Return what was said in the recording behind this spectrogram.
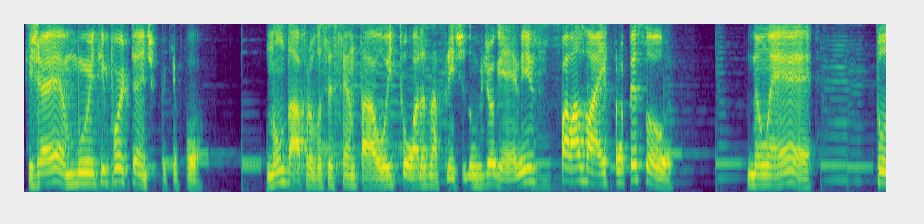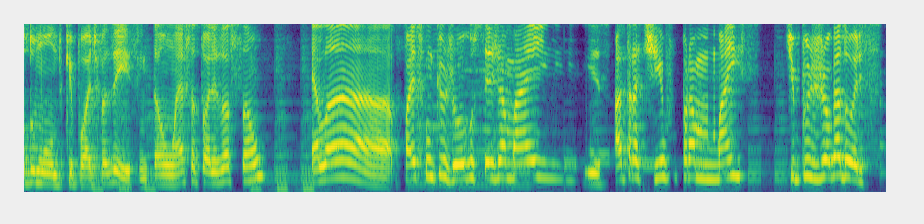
Que já é muito importante, porque, pô, não dá para você sentar oito horas na frente de um videogame e falar vai pra pessoa. Não é todo mundo que pode fazer isso. Então, essa atualização, ela faz com que o jogo seja mais atrativo para mais tipos de jogadores.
